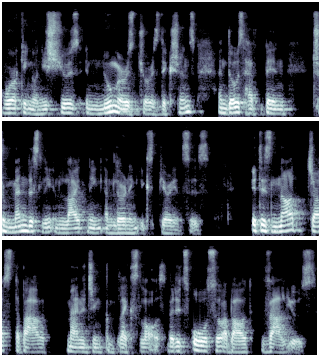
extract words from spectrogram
working on issues in numerous jurisdictions. And those have been tremendously enlightening and learning experiences. It is not just about managing complex laws, but it's also about values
